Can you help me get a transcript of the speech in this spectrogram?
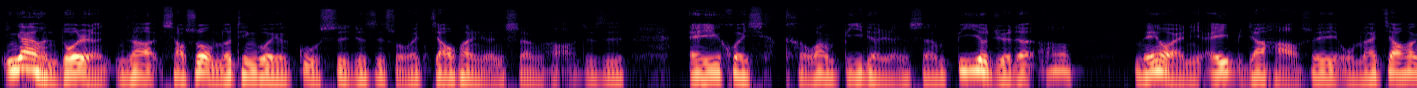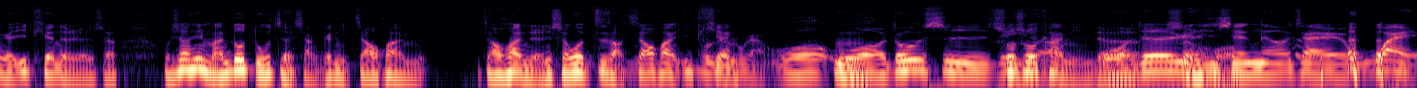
应该有很多人，你知道，小时候我们都听过一个故事，就是所谓交换人生哈，就是 A 会渴望 B 的人生，B 又觉得哦没有哎、欸，你 A 比较好，所以我们来交换个一天的人生。我相信蛮多读者想跟你交换交换人生，或至少交换一天。不敢，不敢，我、嗯、我都是、这个、说说看您的我的人生呢，在外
